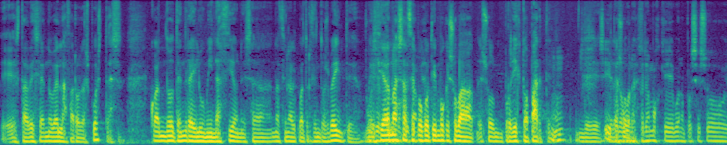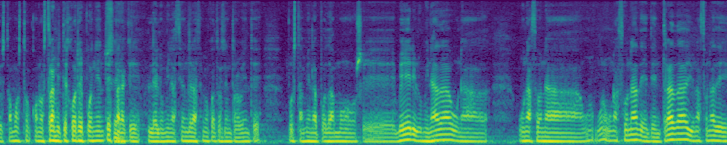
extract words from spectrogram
eh, está deseando ver las farolas puestas. ¿Cuándo tendrá iluminación esa Nacional 420? Pues decía además hace poco tiempo que eso va, es un proyecto aparte ¿no? de, sí, pero bueno, esperemos que bueno, pues eso estamos con los trámites correspondientes para que la iluminación de la CM 420 pues también la podamos eh, ver iluminada, una, una zona, bueno, una zona de, entrada y una zona de,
